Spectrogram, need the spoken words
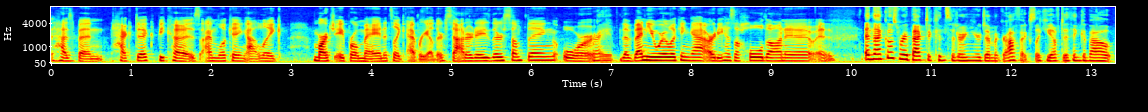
has been hectic because I'm looking at like March, April, May, and it's like every other Saturday there's something, or Right. the venue we're looking at already has a hold on it. And And that goes right back to considering your demographics. Like you have to think about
